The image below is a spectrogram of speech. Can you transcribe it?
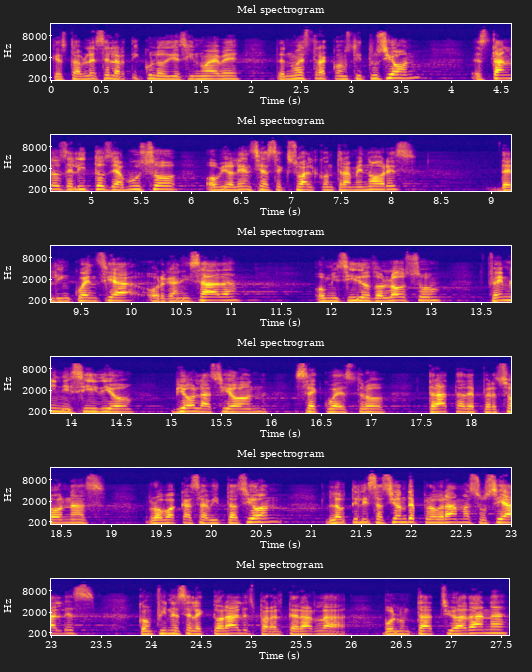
que establece el artículo 19 de nuestra Constitución, están los delitos de abuso o violencia sexual contra menores, delincuencia organizada, homicidio doloso, feminicidio, violación, secuestro, trata de personas, robo a casa habitación, la utilización de programas sociales con fines electorales para alterar la voluntad ciudadana,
